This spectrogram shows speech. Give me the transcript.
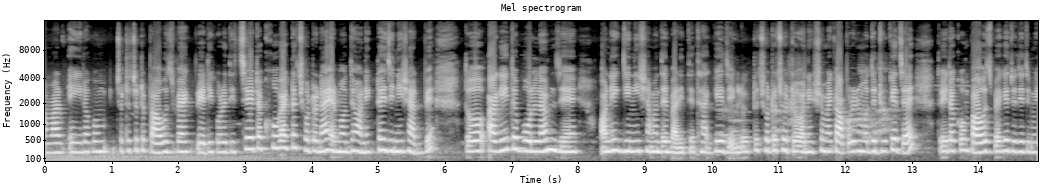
আমার এই রকম ছোট ছোট পাউচ ব্যাগ রেডি করে দিচ্ছে, এটা খুব একটা ছোট নয়, এর মধ্যে অনেকটাই জিনিস আটবে। তো আগেই তো বললাম যে অনেক জিনিস আমাদের বাড়িতে থাকে যেগুলো একটু ছোট ছোট, অনেক সময় কাপড়ের মধ্যে ঢুকে যায়। তো এরকম পাউচ ব্যাগে যদি তুমি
